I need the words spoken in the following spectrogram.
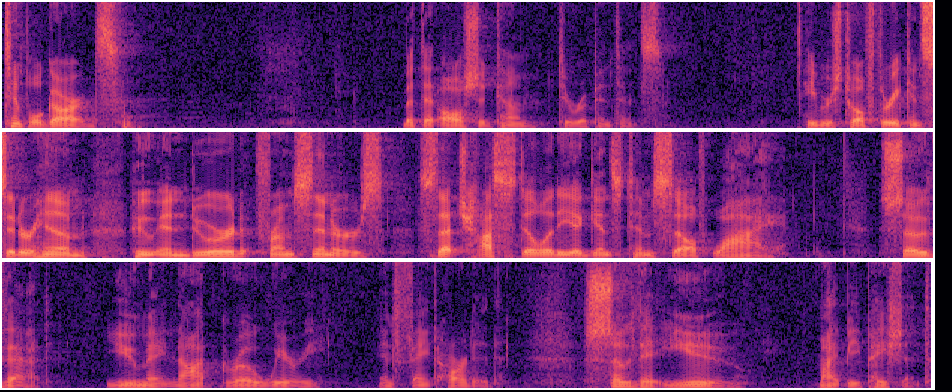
temple guards, but that all should come to repentance. Hebrews 12:3 Consider him who endured from sinners such hostility against himself. Why? So that you may not grow weary and faint hearted, so that you might be patient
